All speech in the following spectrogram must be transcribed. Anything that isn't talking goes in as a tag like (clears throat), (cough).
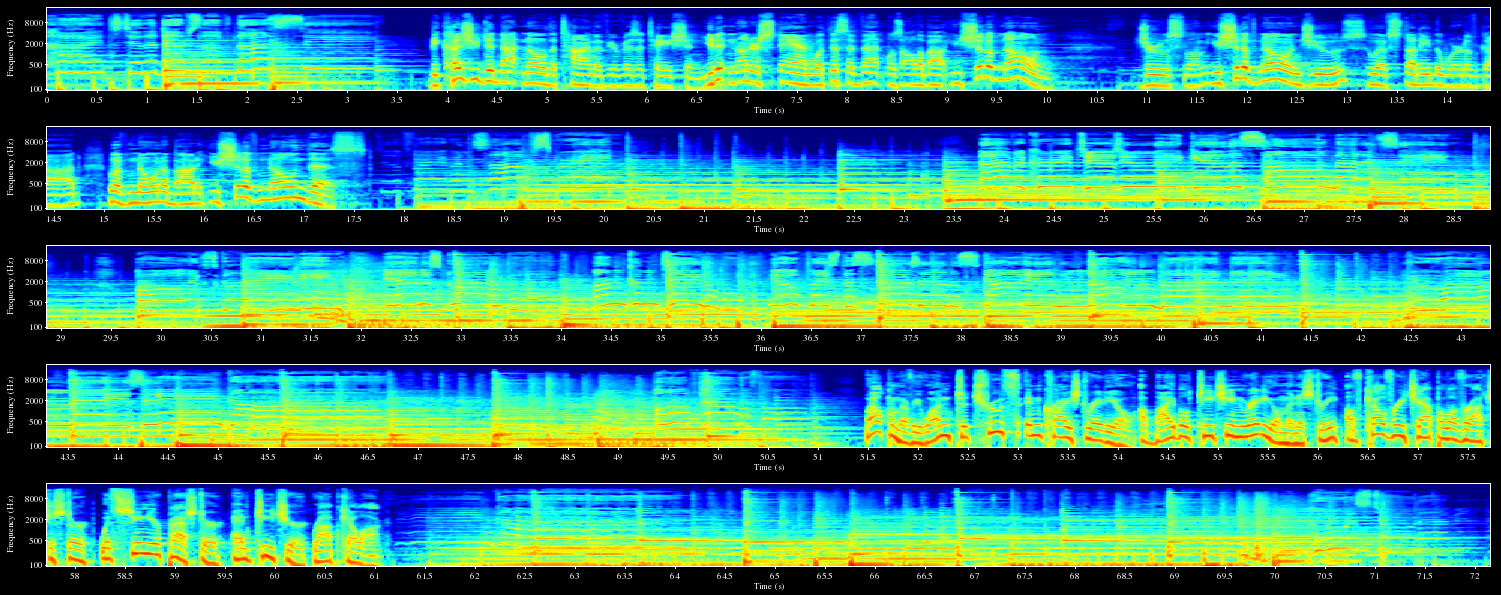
with heights to the depths of the sea. Because you did not know the time of your visitation, you didn't understand what this event was all about. You should have known, Jerusalem. You should have known, Jews who have studied the Word of God, who have known about it. You should have known this. Welcome, everyone, to Truth in Christ Radio, a Bible teaching radio ministry of Calvary Chapel of Rochester with senior pastor and teacher Rob Kellogg.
